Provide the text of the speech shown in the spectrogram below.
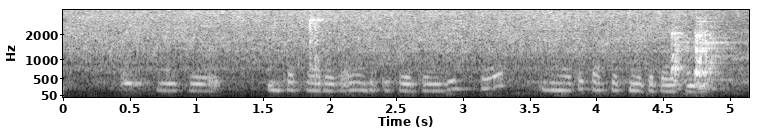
మనకు ఇంకా త్వరగా ఉడికిపోతుంది. సో నేనైతే కాసేపు మూత పెడుతున్నాను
